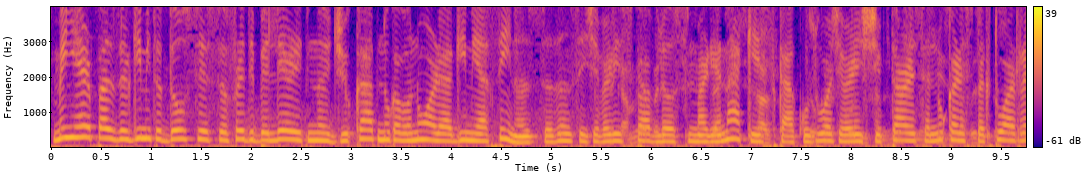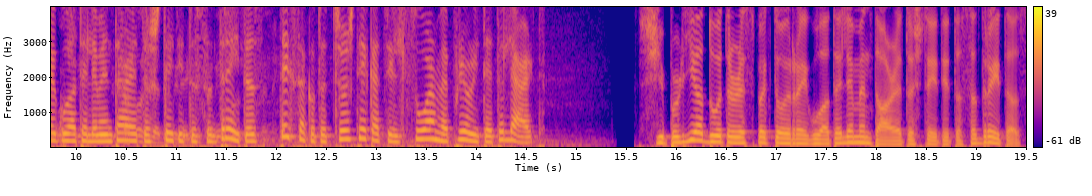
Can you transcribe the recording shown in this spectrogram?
Menjëherë pas dërgimit të dosjes së Fredi Belerit në gjykatë nuk ka vonuar reagimi i Athinës. Zëdhënësi i qeverisë Pavlos Marinakis ka akuzuar qeverinë shqiptare se nuk ka respektuar rregullat elementare të shtetit të së drejtës, teksa këtë çështje ka cilësuar me prioritet të lartë. Shqipëria duhet të respektojë rregullat elementare të shtetit të së drejtës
